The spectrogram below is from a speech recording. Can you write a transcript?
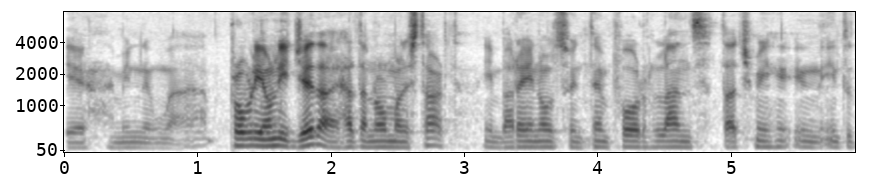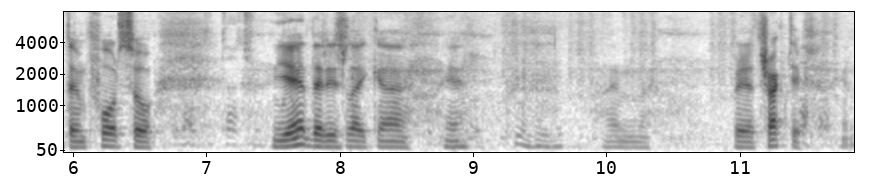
Yeah, I mean, uh, probably only Jeddah had a normal start. In Bahrain, also in turn 4, Lance touched me in, into turn 4. So, yeah, there is like, uh, yeah, I'm uh, very attractive. You know.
